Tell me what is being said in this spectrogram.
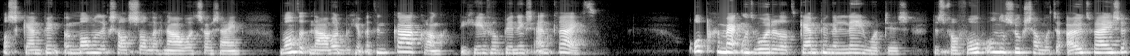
als camping een mannelijk zelfstandig naamwoord zou zijn, want het naamwoord begint met een k-klank die geen verbindings-n krijgt. Opgemerkt moet worden dat camping een leenwoord is, dus vervolgonderzoek zou moeten uitwijzen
